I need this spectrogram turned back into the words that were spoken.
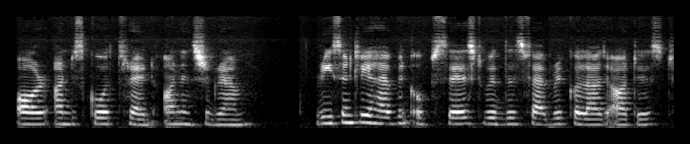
or underscore thread on Instagram. Recently, I have been obsessed with this fabric collage artist.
